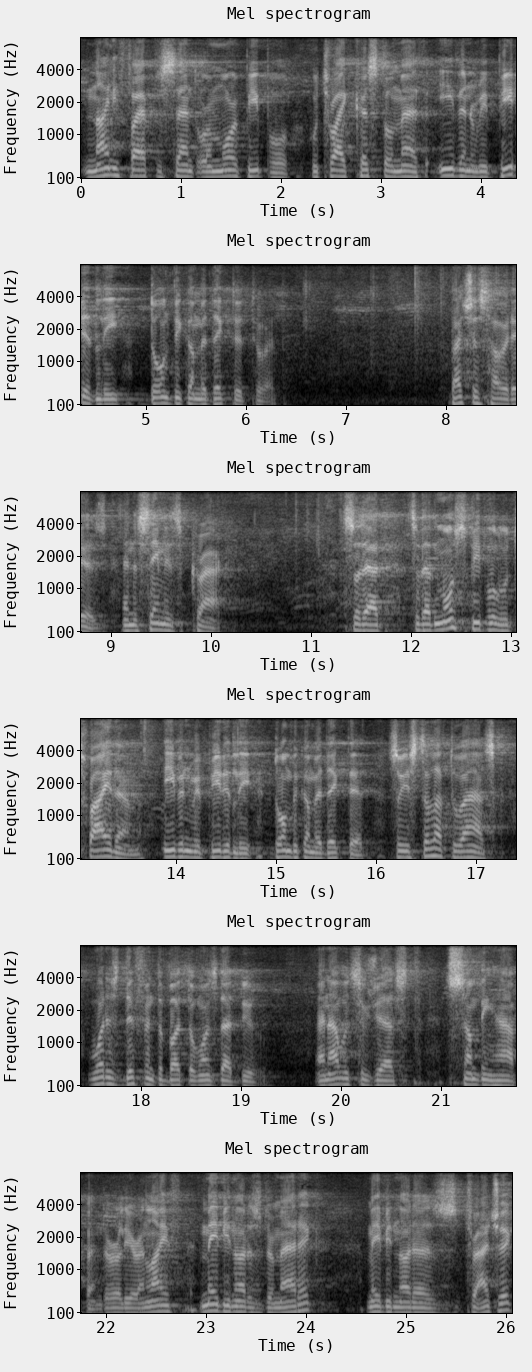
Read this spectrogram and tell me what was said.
95% or more people who try crystal meth, even repeatedly, don't become addicted to it. That's just how it is. And the same is crack. So that, so that most people who try them, even repeatedly, don't become addicted. So you still have to ask, what is different about the ones that do? And I would suggest something happened earlier in life, maybe not as dramatic, maybe not as tragic,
